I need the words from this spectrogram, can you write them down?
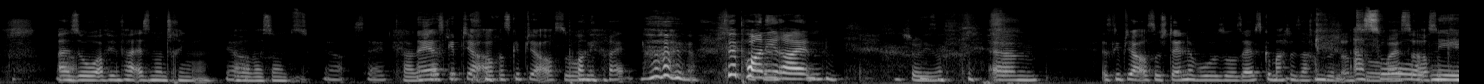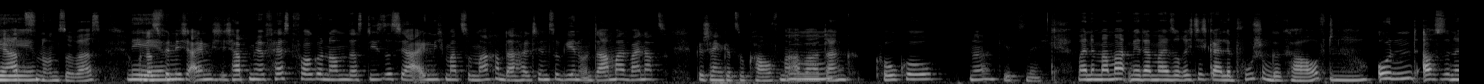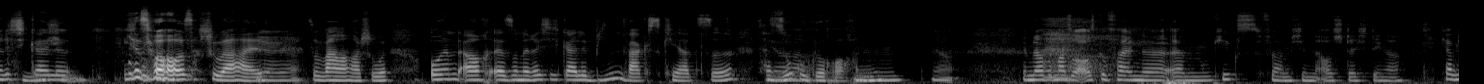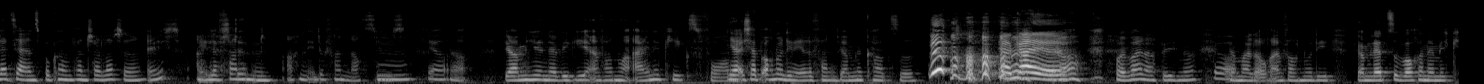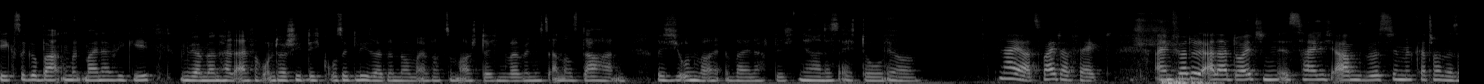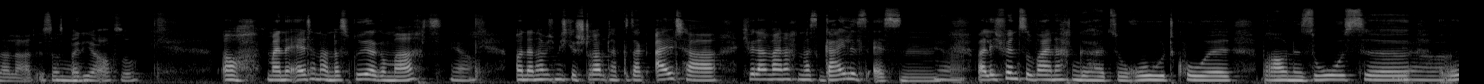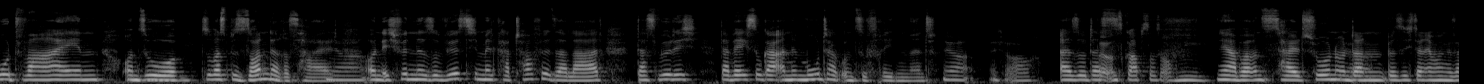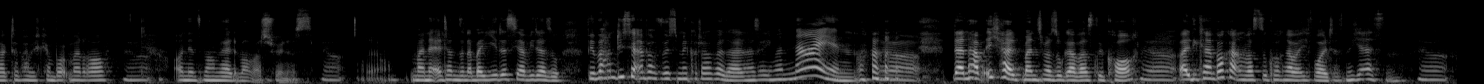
Also auf jeden Fall essen und trinken. Ja. Aber was sonst? Ja, safe. Naja, es gibt ja auch, es gibt ja auch so. Ponyreiten. ja. Für Ponyreiten. Entschuldigung. ähm, es gibt ja auch so Stände, wo so selbstgemachte Sachen sind und so, so, weißt du, auch so nee. Kerzen und sowas. Nee. Und das finde ich eigentlich, ich habe mir fest vorgenommen, das dieses Jahr eigentlich mal zu machen, da halt hinzugehen und da mal Weihnachtsgeschenke zu kaufen. Mhm. Aber dank Coco ne, geht's nicht. Meine Mama hat mir da mal so richtig geile Puschen gekauft mhm. und auch so eine richtig Puschen. geile, ja, so Hausschuhe halt, ja, ja. so warme Hausschuhe. Und auch äh, so eine richtig geile Bienenwachskerze. Das hat ja. so gut gerochen. Mhm. Ja. Wir haben da auch immer so ausgefallene ähm, Keksförmchen-Ausstechdinger. Ich habe letztes Jahr eins bekommen von Charlotte. Echt? Ein Elefanten. Ach, ein Elefanten, auch süß. Mhm, ja. ja. Wir haben hier in der WG einfach nur eine Keksform. Ja, ich habe auch nur den Elefanten. Wir haben eine Katze. ja, geil. Ja, voll weihnachtlich, ne? Ja. Wir haben halt auch einfach nur die. Wir haben letzte Woche nämlich Kekse gebacken mit meiner WG und wir haben dann halt einfach unterschiedlich große Gläser genommen, einfach zum Ausstechen, weil wir nichts anderes da hatten. Richtig unweihnachtlich. Ja, das ist echt doof. Ja. Naja, zweiter Fakt. Ein Viertel aller Deutschen isst Heiligabend Würstchen mit Kartoffelsalat. Ist das mhm. bei dir auch so? Oh, meine Eltern haben das früher gemacht. Ja. Und dann habe ich mich gesträubt und habe gesagt, Alter, ich will an Weihnachten was Geiles essen. Ja. Weil ich finde, zu Weihnachten gehört so Rotkohl, braune Soße, ja. Rotwein und so, mhm. so was Besonderes halt. Ja. Und ich finde, so Würstchen mit Kartoffelsalat, das würde ich, da wäre ich sogar an einem Montag unzufrieden mit. Ja, ich auch. Also das, bei uns gab es das auch nie. Ja, bei uns halt schon. Und ja. dann, bis ich dann irgendwann gesagt habe, habe ich keinen Bock mehr drauf. Ja. Und jetzt machen wir halt immer was Schönes. Ja. ja. Meine Eltern sind aber jedes Jahr wieder so, wir machen dieses Jahr einfach Würstchen mit Kartoffelsalat. Und dann sage ich immer, nein. Dann habe ich halt manchmal sogar was gekocht, weil die keinen Bock hatten, was zu kochen, aber ich wollte es nicht essen. Ja.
